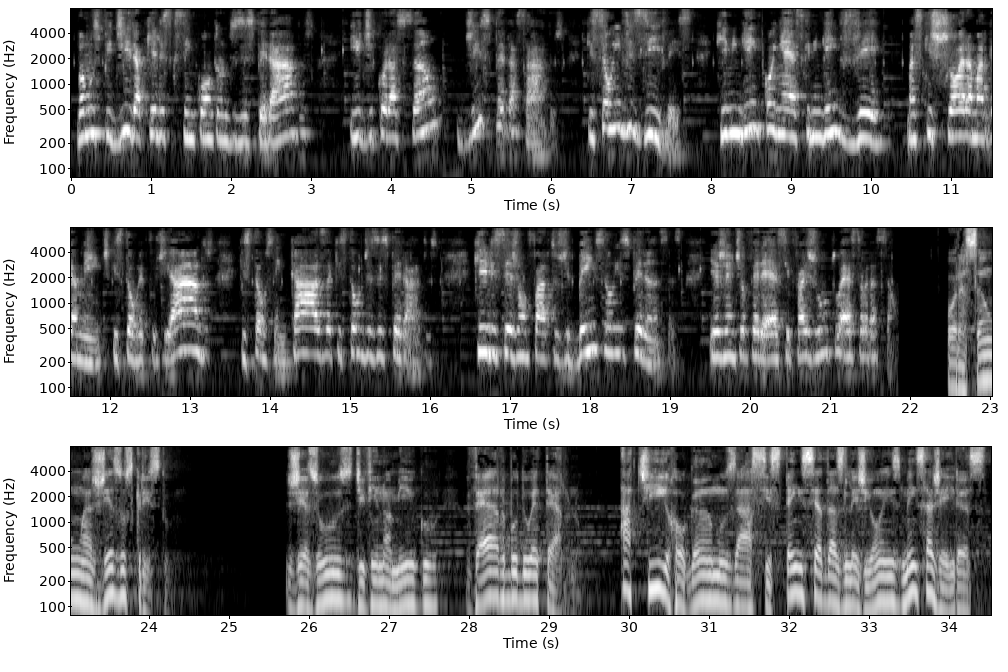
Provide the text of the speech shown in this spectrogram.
Vamos pedir àqueles que se encontram desesperados e de coração despedaçados, que são invisíveis, que ninguém conhece, que ninguém vê, mas que chora amargamente, que estão refugiados, que estão sem casa, que estão desesperados. Que eles sejam fartos de bênção e esperanças. E a gente oferece e faz junto essa oração. Oração a Jesus Cristo. Jesus, divino amigo, Verbo do Eterno, a ti rogamos a assistência das legiões mensageiras.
